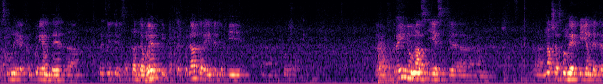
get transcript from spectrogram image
основные конкуренты это производители софта для веб, и калькуляторы, и B2B площадки. Э, в Украине у нас есть э, э, наши основные клиенты это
